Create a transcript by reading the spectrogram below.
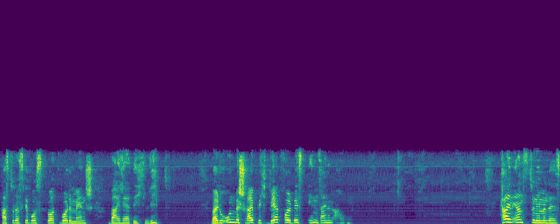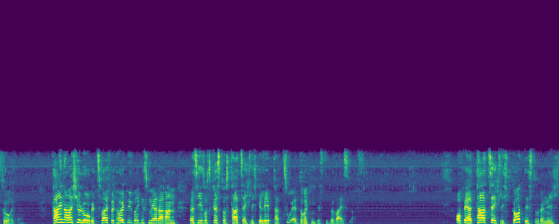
Hast du das gewusst? Gott wurde Mensch, weil er dich liebt. Weil du unbeschreiblich wertvoll bist in seinen Augen. Kein ernstzunehmender Historiker, kein Archäologe zweifelt heute übrigens mehr daran, dass Jesus Christus tatsächlich gelebt hat. Zu erdrückend ist die Beweislast. Ob er tatsächlich Gott ist oder nicht,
